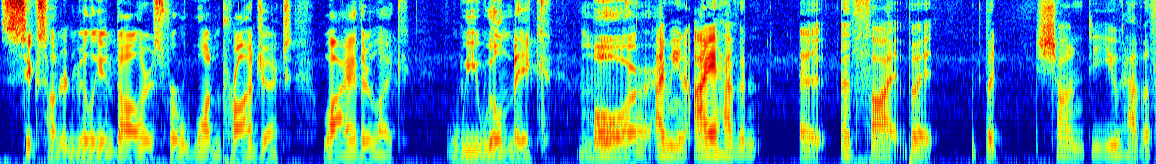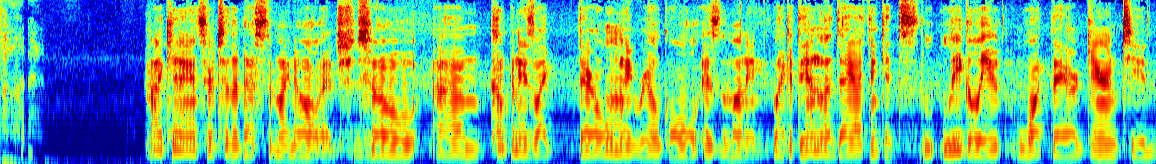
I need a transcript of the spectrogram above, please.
six hundred million dollars for one project, why they're like, we will make more. I mean, I haven't a, a thought, but but Sean, do you have a thought? I can answer to the best of my knowledge. So, um, companies like their only real goal is the money. Like at the end of the day, I think it's legally what they're guaranteed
